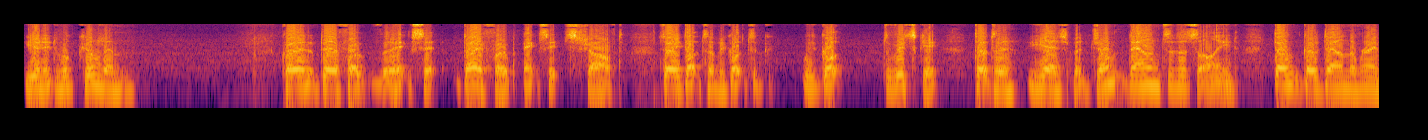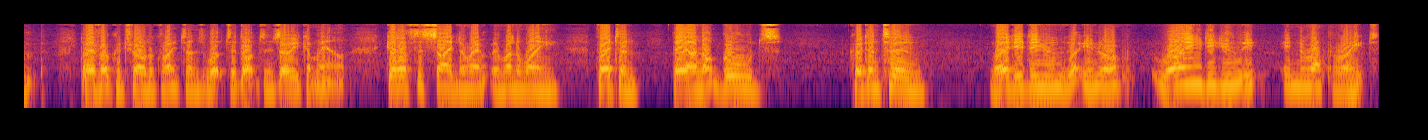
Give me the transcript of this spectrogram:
unit will kill them. Exit, Dynatrope exit shaft. Sorry, Doctor, we got to, we got to risk it. Doctor, yes, but jump down to the side. Don't go down the ramp. Dynatrope control, the Krotons watch the Doctor and Zoe come out. Get off the side of the ramp and run away. Kroton, they are not Gonds. Kroton 2, why did you, interrupt? why did you interoperate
